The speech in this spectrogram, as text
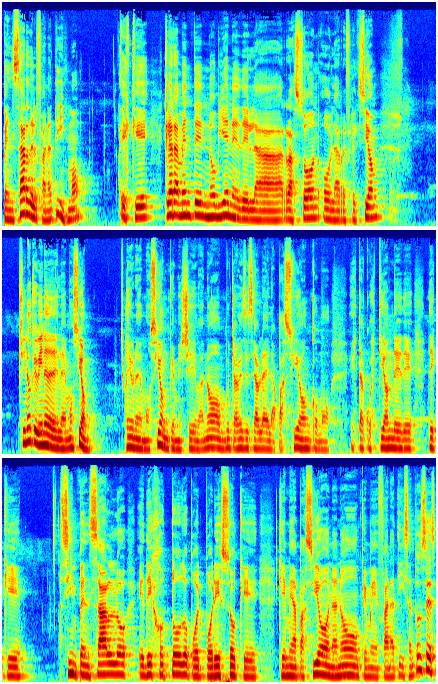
pensar del fanatismo es que claramente no viene de la razón o la reflexión, sino que viene de la emoción. Hay una emoción que me lleva, ¿no? Muchas veces se habla de la pasión como esta cuestión de, que sin pensarlo eh, dejo todo por, por eso que, que me apasiona, ¿no? que me fanatiza. Entonces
